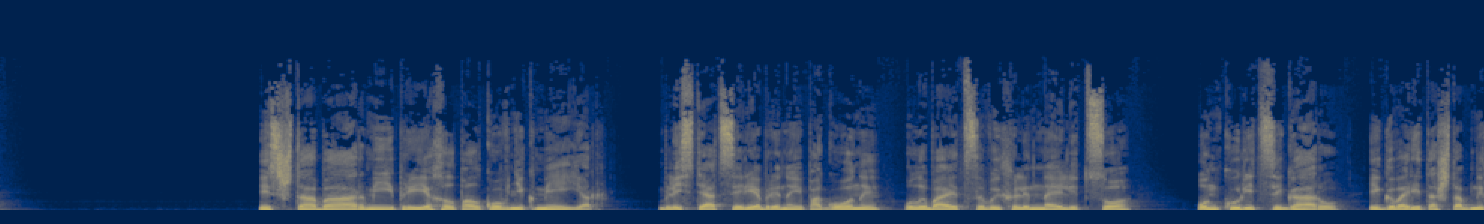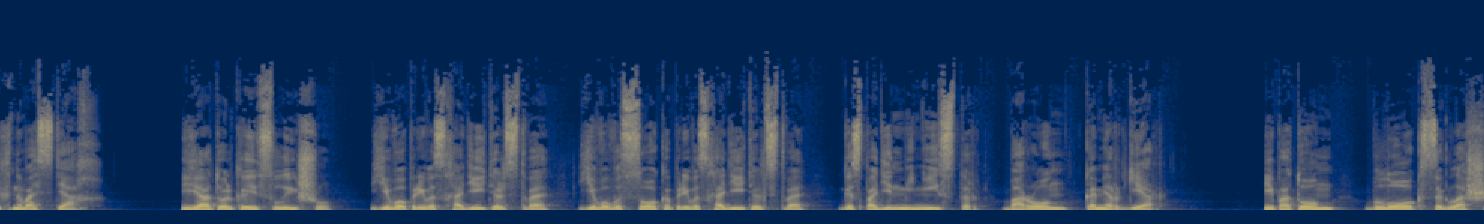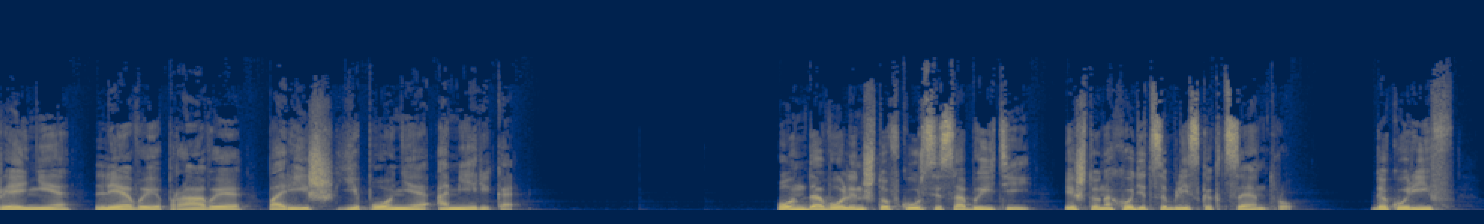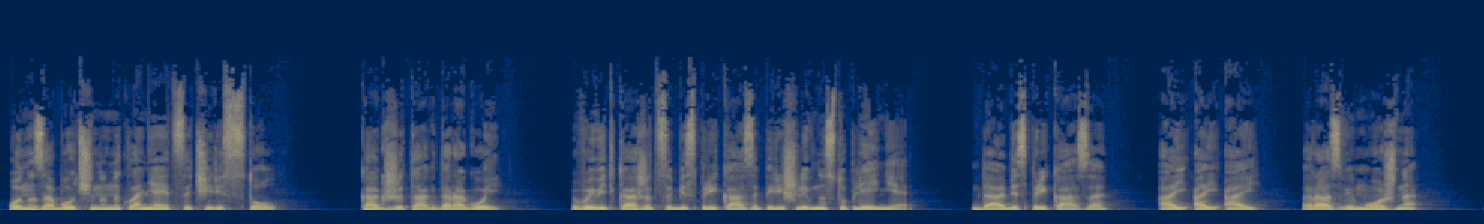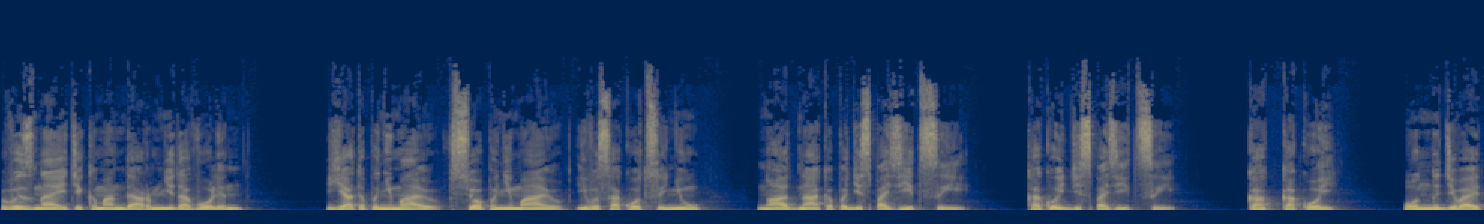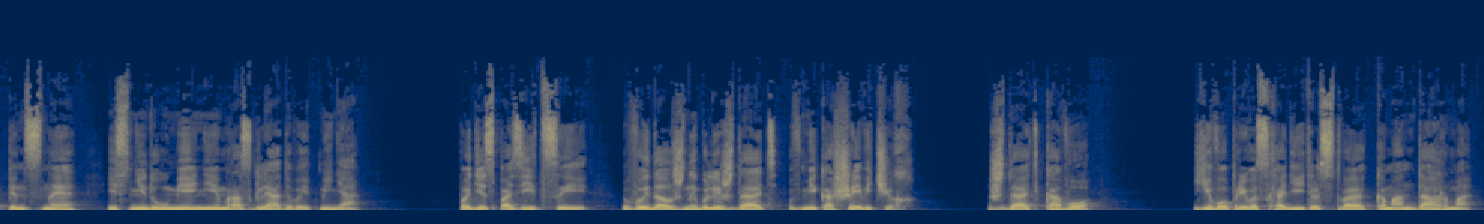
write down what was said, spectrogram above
Из штаба армии приехал полковник Мейер. Блестят серебряные погоны, улыбается выхоленное лицо. Он курит сигару и говорит о штабных новостях. Я только и слышу его превосходительство, его высокопревосходительство, господин министр, барон, камергер. И потом блок, соглашение, левые, правые, Париж, Япония, Америка. Он доволен, что в курсе событий и что находится близко к центру. Докурив, он озабоченно наклоняется через стол. «Как же так, дорогой? Вы ведь, кажется, без приказа перешли в наступление». «Да, без приказа. Ай-ай-ай, разве можно? Вы знаете, командарм недоволен». Я-то понимаю, все понимаю и высоко ценю, но однако по диспозиции... Какой диспозиции? Как какой? Он надевает пенсне и с недоумением разглядывает меня. По диспозиции вы должны были ждать в Микошевичах. Ждать кого? Его превосходительство командарма?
